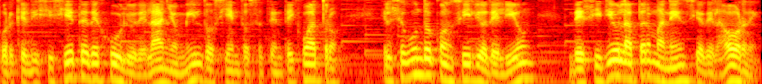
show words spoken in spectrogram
porque el 17 de julio del año 1274 el segundo concilio de León decidió la permanencia de la orden.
